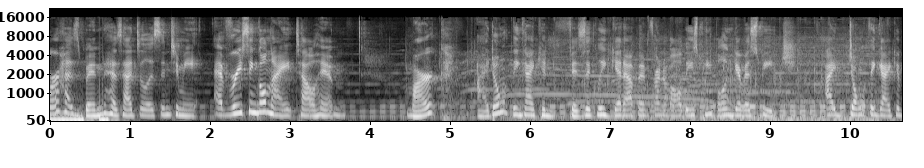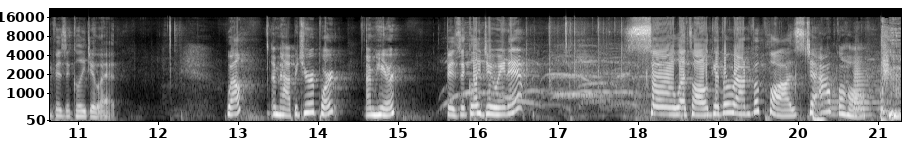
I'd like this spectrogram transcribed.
Poor husband has had to listen to me every single night tell him, Mark, I don't think I can physically get up in front of all these people and give a speech. I don't think I can physically do it. Well, I'm happy to report I'm here, physically doing it. So let's all give a round of applause to alcohol.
